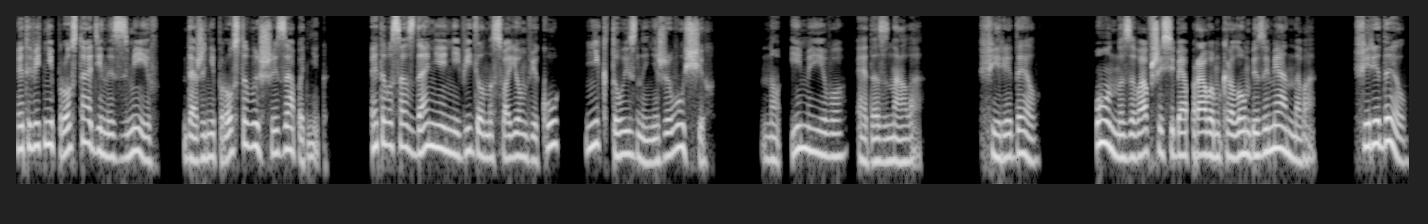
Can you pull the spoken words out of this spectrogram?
Это ведь не просто один из змеев, даже не просто высший западник. Этого создания не видел на своем веку никто из ныне живущих но имя его Эда знала. Феридел. Он, называвший себя правым крылом безымянного. Феридел,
